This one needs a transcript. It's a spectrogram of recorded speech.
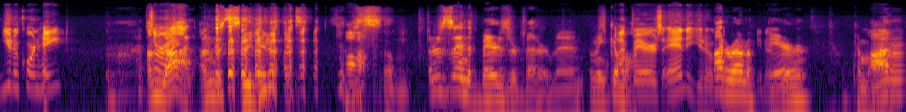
unicorn hate. It's I'm all right. not. I'm just. the unicorn's awesome. I'm just saying that bears are better, man. I mean, come My on. bears and a unicorn. Ride around a you know. bear. Come on. I don't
